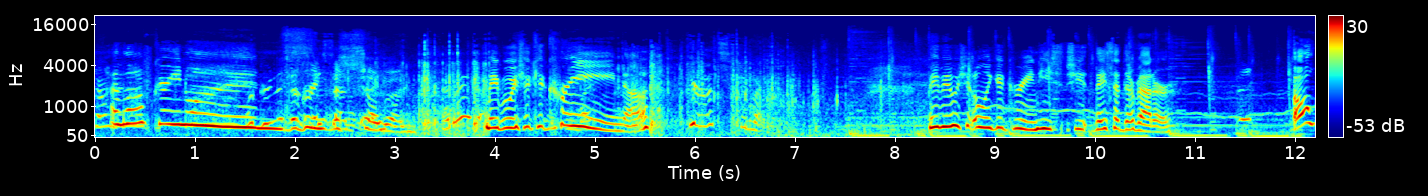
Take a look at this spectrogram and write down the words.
I love green ones. The green is so good. Maybe we should get green. Here, let's do that. Maybe we should only get green. He, she, they said they're better. Oh,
